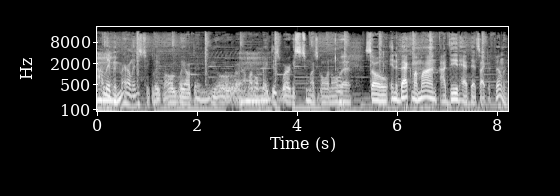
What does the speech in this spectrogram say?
I live in Maryland. This chick live all the way out there in New York. Like, I'm not gonna make this work. It's too much going on. Right. So in the back of my mind, I did have that type of feeling.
